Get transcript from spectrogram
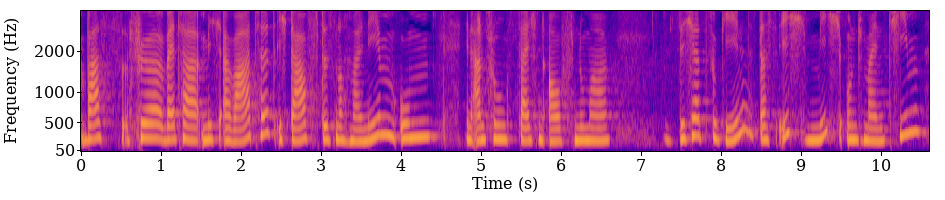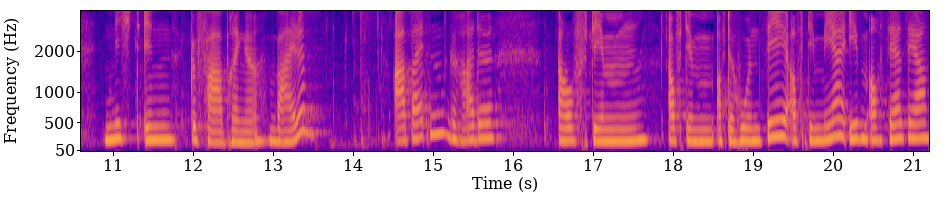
was für Wetter mich erwartet. Ich darf das nochmal nehmen, um in Anführungszeichen auf Nummer sicher zu gehen, dass ich mich und mein Team nicht in Gefahr bringe, weil Arbeiten gerade auf dem, auf dem, auf der hohen See, auf dem Meer eben auch sehr, sehr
